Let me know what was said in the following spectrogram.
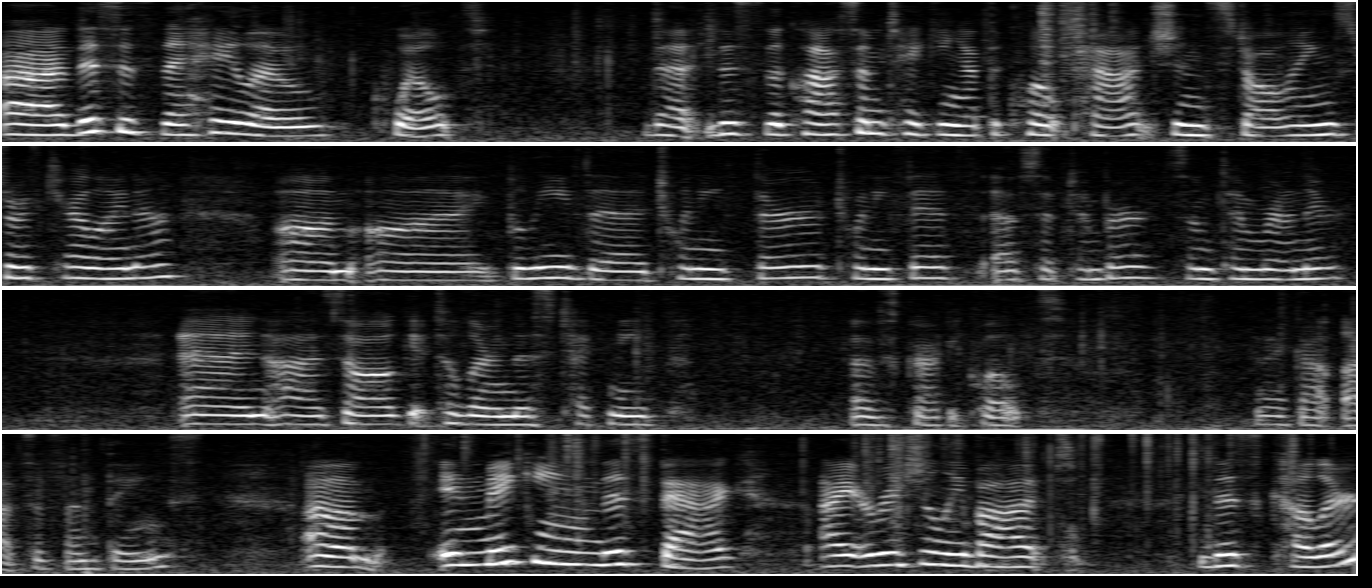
Uh, this is the halo quilt. That This is the class I'm taking at the Quilt Patch in Stallings, North Carolina um, I believe the 23rd, 25th of September, sometime around there. And uh, so I'll get to learn this technique of scrappy quilts. And I've got lots of fun things. Um, in making this bag, I originally bought this color,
